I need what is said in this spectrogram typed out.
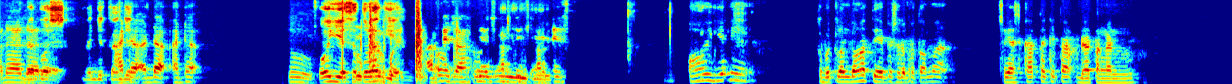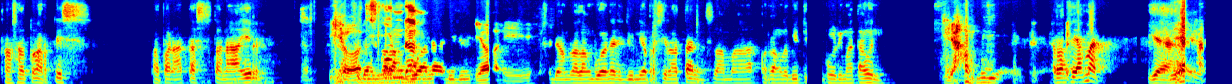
Ada ada ada. bos. Lanjut, lanjut. Ada ada ada. Tuh. Oh iya, satu lagi ya. Artis artis artis artis. Oh iya nih, kebetulan banget ya episode pertama. Saya kata kita kedatangan salah satu artis papan atas tanah air Yo, sudah Artis melalang buana di du- yo, sudah melalang buana di dunia persilatan selama kurang lebih 75 tahun. Siap. Ini Raffi Ahmad. Ya. Iya.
